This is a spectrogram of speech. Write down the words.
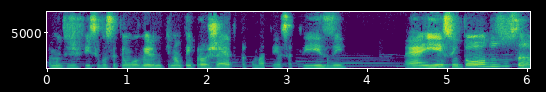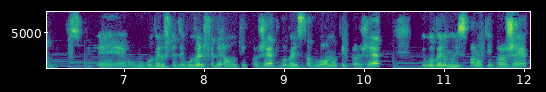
é muito difícil você ter um governo que não tem projeto para combater essa crise, né? E isso em todos os âmbitos. É, no governo o governo federal não tem projeto, o governo estadual não tem projeto e o governo municipal não tem projeto.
